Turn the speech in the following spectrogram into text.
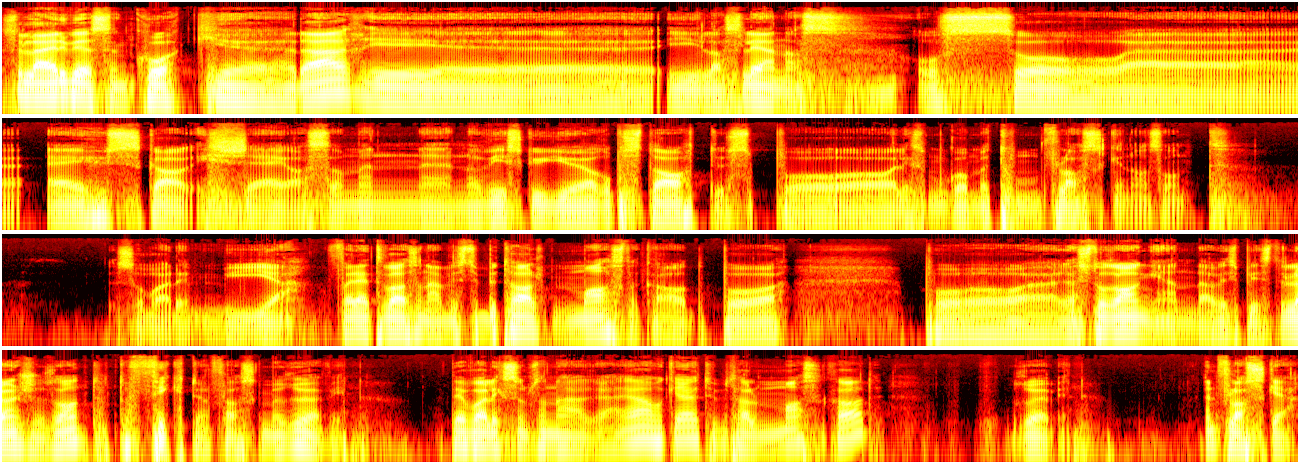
Så leide vi oss en kåk eh, der i, eh, i Las Lenas. Og så eh, Jeg husker ikke, jeg, altså, men eh, når vi skulle gjøre opp status på å liksom, gå med tomflasken og sånt, så var det mye. For dette var sånn at hvis du betalte med Mastercard på, på restauranten der vi spiste lunsj og sånt, da fikk du en flaske med rødvin. Det var liksom sånn her Ja, greit, du betaler med Mastercard. Rødvin. En flaske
